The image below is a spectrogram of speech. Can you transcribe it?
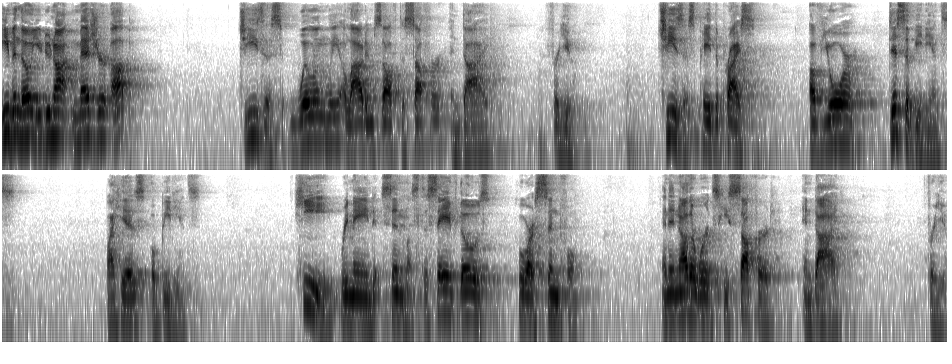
Even though you do not measure up, Jesus willingly allowed himself to suffer and die for you. Jesus paid the price of your disobedience by his obedience. He remained sinless to save those who are sinful. And in other words, he suffered and died for you.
